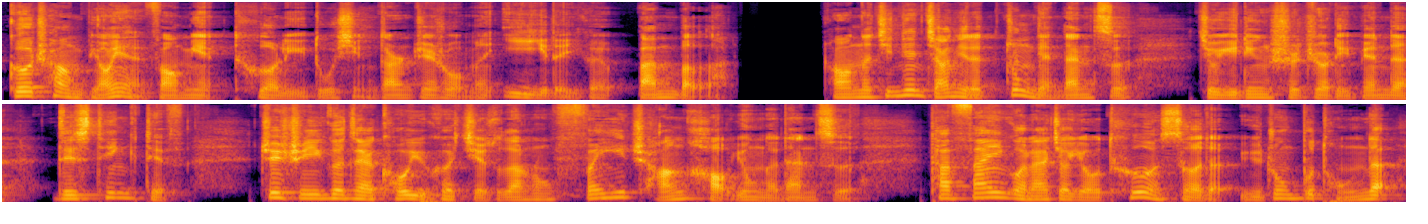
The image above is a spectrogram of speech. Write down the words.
歌唱表演方面特立独行。当然，这是我们意义的一个版本了。好，那今天讲解的重点单词就一定是这里边的 distinctive，这是一个在口语课写作当中非常好用的单词。它翻译过来叫有特色的、与众不同的。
